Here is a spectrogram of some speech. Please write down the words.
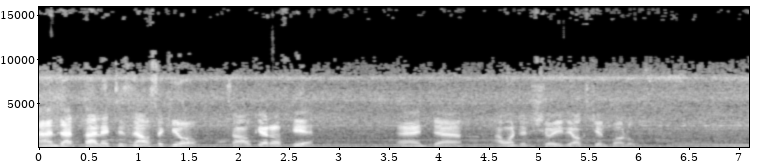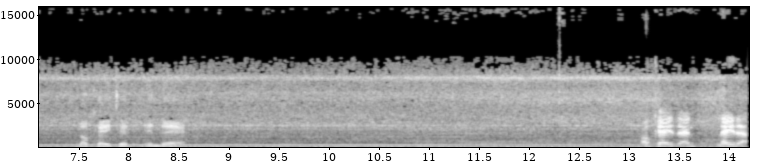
And that pallet is now secure. So I'll get off here and uh, I wanted to show you the oxygen bottle located in there. Okay then, later.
